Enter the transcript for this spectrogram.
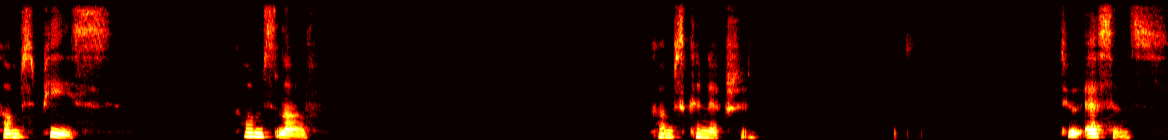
comes peace, comes love, comes connection to essence.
